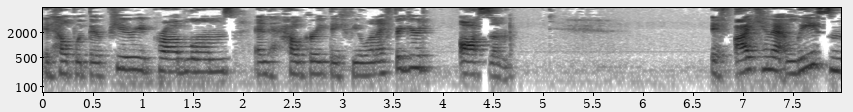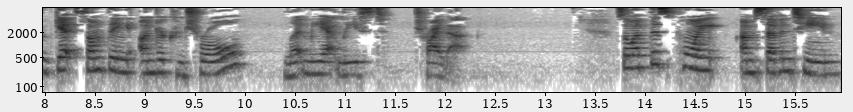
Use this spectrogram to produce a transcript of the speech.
it helped with their period problems, and how great they feel. And I figured, awesome. If I can at least get something under control, let me at least try that. So at this point, I'm 17,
